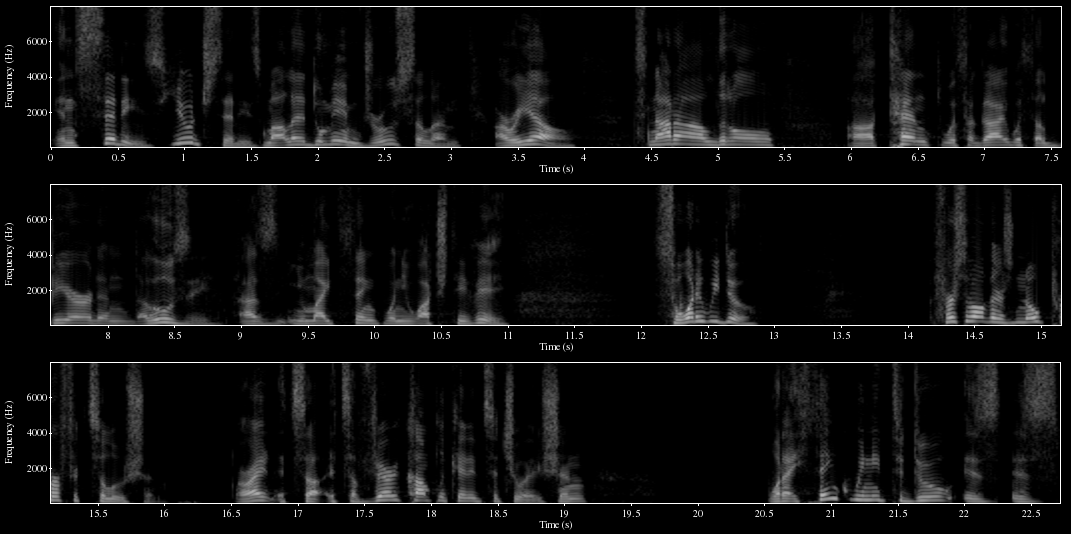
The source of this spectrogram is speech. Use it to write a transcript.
in cities, huge cities, Ma'ale Adumim, Jerusalem, Ariel. It's not a little uh, tent with a guy with a beard and a Uzi, as you might think when you watch TV. So, what do we do? First of all, there's no perfect solution. All right, it's a, it's a very complicated situation. What I think we need to do is, is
